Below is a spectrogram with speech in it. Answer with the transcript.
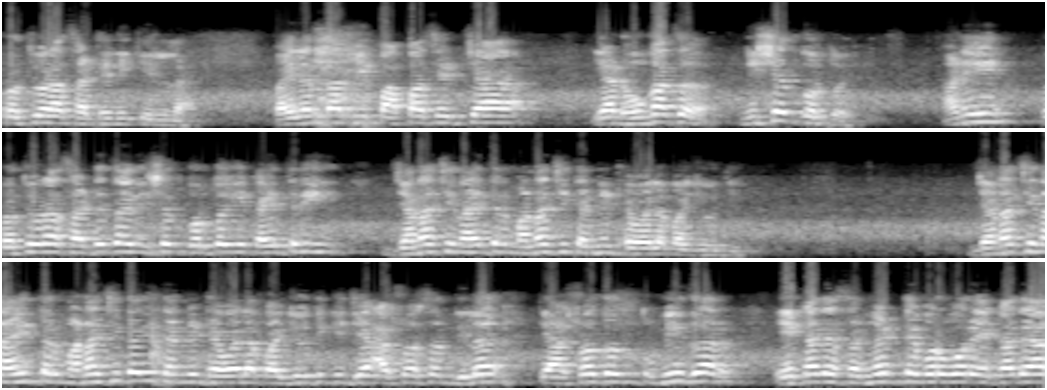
पृथ्वीराज साठेंनी केलेलं आहे. पहिल्यांदा मी पापासेठच्या या ढोंगाचं निषेध करतोय. आणि पृथ्वीराज साठेचा निषेध करतोय की काहीतरी जनाची नाही तर मनाची त्यांनी ठेवायला पाहिजे होती. जनाची नाही तर मनाची तरी त्यांनी ठेवायला पाहिजे होती की जे आश्वासन दिलं ते आश्वासन तुम्ही जर एखाद्या संघटनेबरोबर एखाद्या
